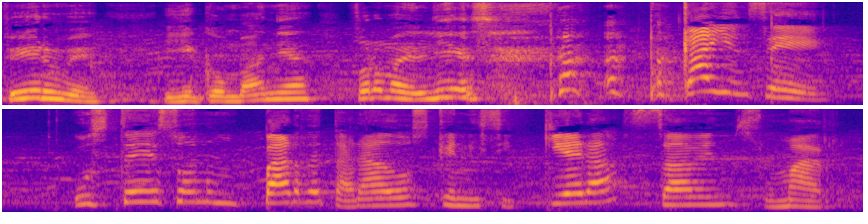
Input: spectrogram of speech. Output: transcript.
firme. Y que con Vania forma el 10. ¡Cállense! Ustedes son un par de tarados que ni siquiera saben sumar.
